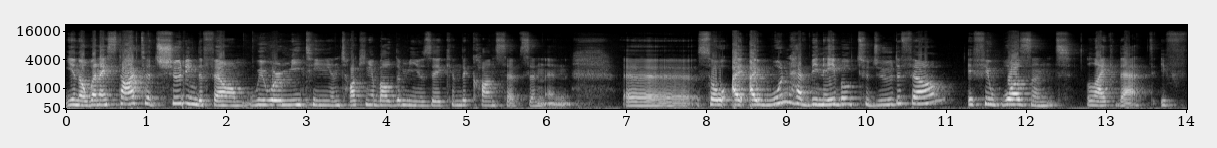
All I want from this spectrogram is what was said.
you know when i started shooting the film we were meeting and talking about the music and the concepts and, and uh, so I, I wouldn't have been able to do the film if it wasn't like that if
